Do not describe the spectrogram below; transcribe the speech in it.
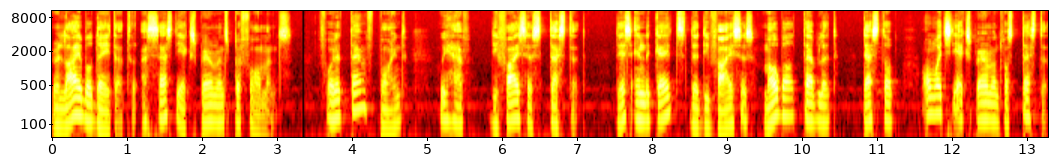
reliable data to assess the experiment's performance. For the tenth point, we have devices tested. This indicates the devices, mobile, tablet, desktop, on which the experiment was tested.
